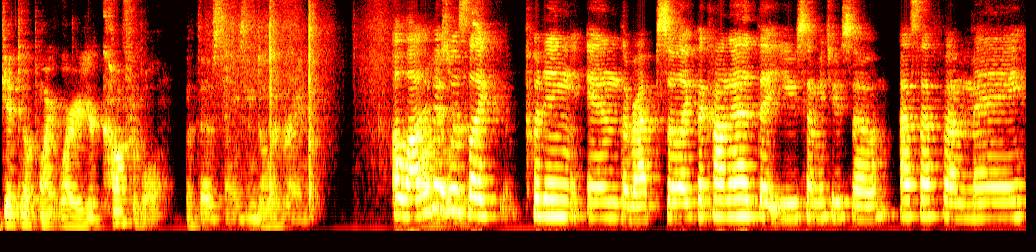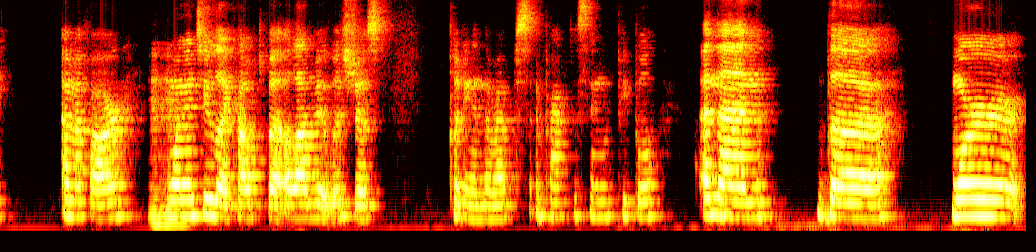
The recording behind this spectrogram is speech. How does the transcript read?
get to a point where you're comfortable with those things and delivering? A lot of it was like putting in the reps. So like the Con Ed that you sent me to, so SFMA, MFR, Mhm. one and two like helped, but a lot of it was just putting in the reps and practicing with people. And then the more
